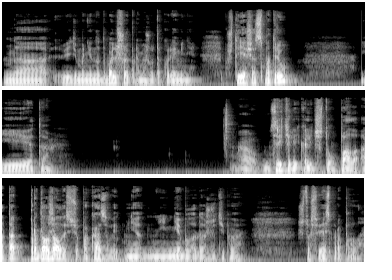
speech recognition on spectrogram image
На, видимо, не на большой промежуток времени. Потому что я сейчас смотрю, и это а, зрителей количество упало. А так продолжалось все показывает. Мне не, было даже типа, что связь пропала.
